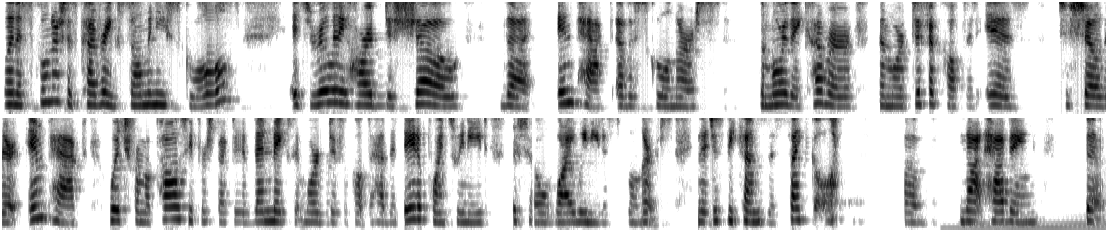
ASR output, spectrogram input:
When a school nurse is covering so many schools, it's really hard to show the impact of a school nurse. The more they cover, the more difficult it is to show their impact, which from a policy perspective then makes it more difficult to have the data points we need to show why we need a school nurse. And it just becomes this cycle of not having the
